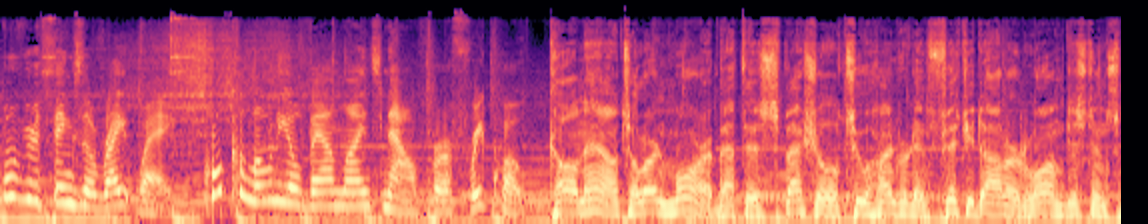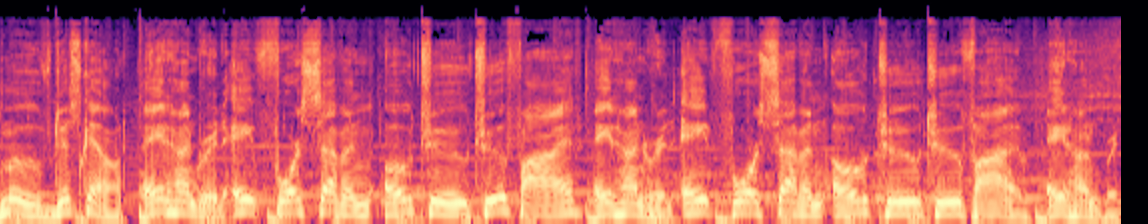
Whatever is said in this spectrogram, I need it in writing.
Move your things the right way. Call Colonial Van Lines now for a free quote. Call now to learn more about this special $250 long distance move discount. 800 847 0225. 800 847 0225. 800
